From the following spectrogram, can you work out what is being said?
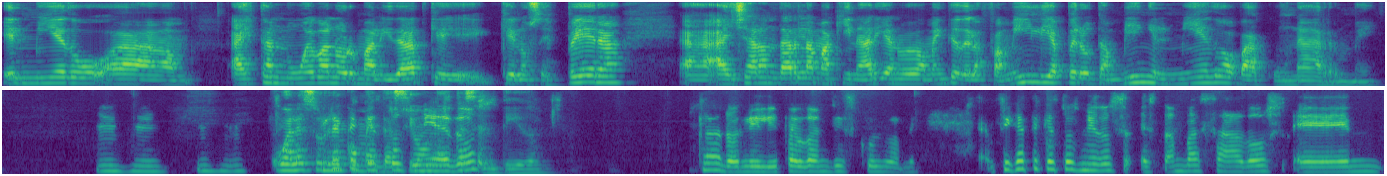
el miedo a, esta nueva normalidad que, nos espera, a, echar a andar la maquinaria nuevamente de la familia, pero también el miedo a vacunarme. ¿Cuál es su recomendación en este sentido? Claro, Lili, perdón, discúlpame. Fíjate que estos miedos están basados en,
